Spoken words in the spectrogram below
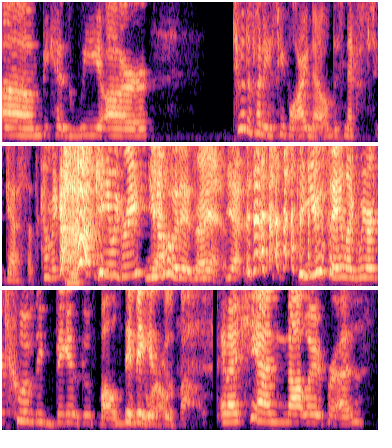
um, because we are two of the funniest people i know this next guest that's coming up can you agree you know who it is right Yes. can you say like we are two of the biggest goofballs the in biggest world? goofballs. and I cannot wait for us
